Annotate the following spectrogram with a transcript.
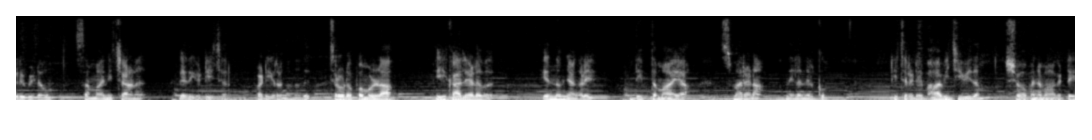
ഒരു വിടവും സമ്മാനിച്ചാണ് ലതിക ടീച്ചർ പടിയിറങ്ങുന്നത്. ടീച്ചറോടൊപ്പമുള്ള ഈ കാലയളവ് എന്നും ഞങ്ങളിൽ ദീപ്തമായ സ്മരണ നിലനിൽക്കും. ടീച്ചറുടെ ഭാവി ജീവിതം ശോഭനമാകട്ടെ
